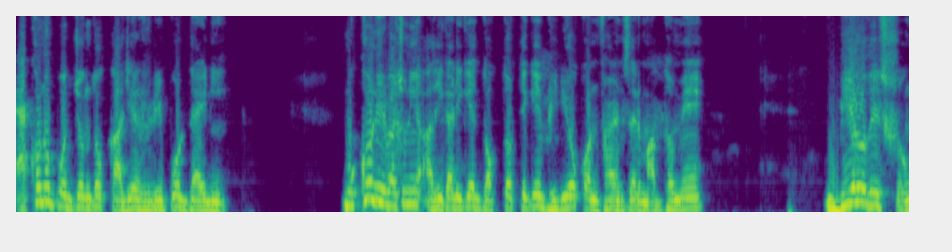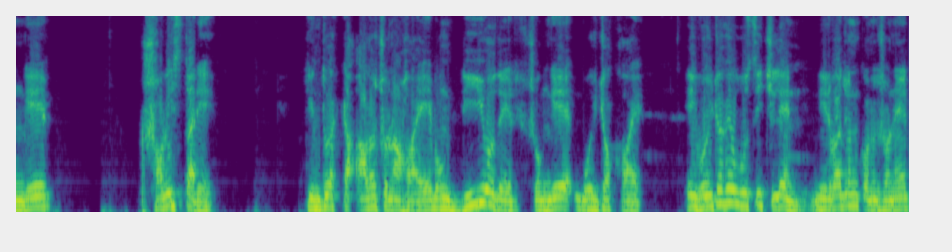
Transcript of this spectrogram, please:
এখনও পর্যন্ত কাজের রিপোর্ট দেয়নি। মুখ্য নির্বাচনী আধিকারিকের দপ্তর থেকে ভিডিও কনফারেন্সের মাধ্যমে বিএলওদের সঙ্গে সবিস্তারে কিন্তু একটা আলোচনা হয় এবং ডিওদের সঙ্গে বৈঠক হয়। এই বৈঠকে উপস্থিত ছিলেন নির্বাচন কমিশনের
